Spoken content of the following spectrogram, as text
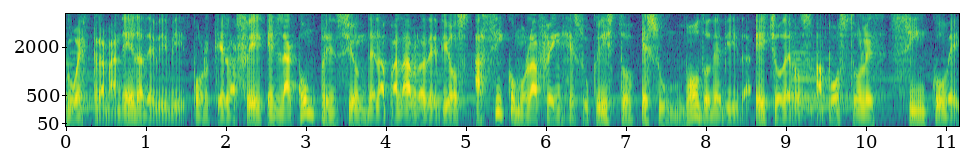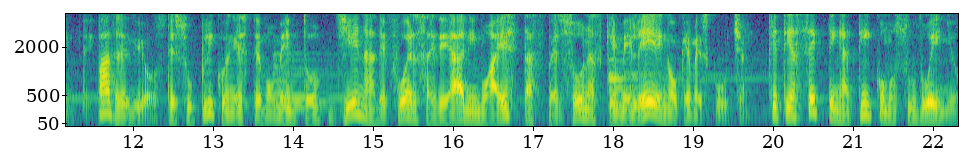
nuestra manera de vivir, porque la fe en la comprensión de la palabra de Dios, así como la fe en Jesucristo, es un modo de vida hecho de los apóstoles 5:20. Padre Dios, te suplico en este momento, llena de fuerza y de ánimo a estas personas que me leen o que me escuchan que te acepten a ti como su dueño,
